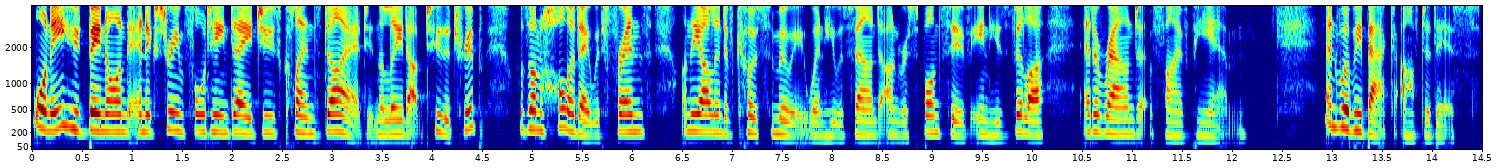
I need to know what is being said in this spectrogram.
Warney, who'd been on an extreme 14 day juice cleanse diet in the lead up to the trip, was on holiday with friends on the island of Koh Samui when he was found unresponsive in his villa at around 5 pm. And we'll be back after this.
